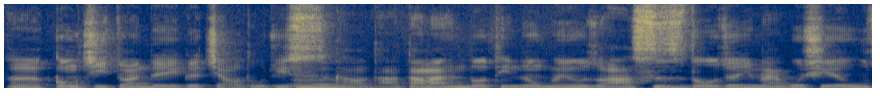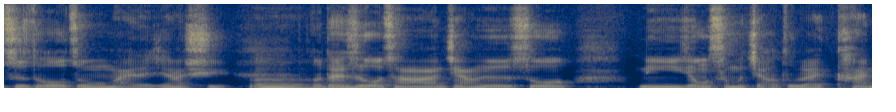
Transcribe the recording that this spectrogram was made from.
呃供给端的一个角度去思考它。当然，很多听众朋友说啊，四字头最近买不起，五字头怎么买得下去？嗯，但是我常常讲就是说，你用什么角度来看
